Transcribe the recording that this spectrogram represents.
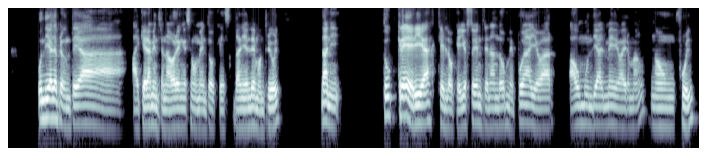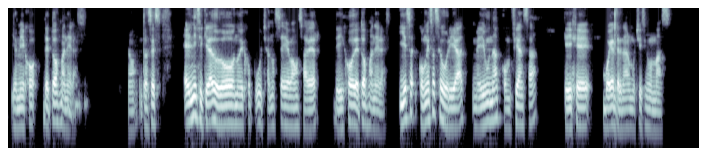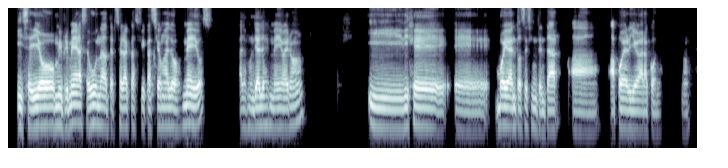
un día le pregunté a, al que era mi entrenador en ese momento, que es Daniel de Montreal, Dani, ¿tú creerías que lo que yo estoy entrenando me pueda llevar a un mundial medio Ironman, no un full? Y él me dijo, de todas maneras. Entonces, él ni siquiera dudó, no dijo, pucha, no sé, vamos a ver, dijo de todas maneras. Y esa, con esa seguridad me dio una confianza que dije, voy a entrenar muchísimo más. Y se dio mi primera, segunda, tercera clasificación a los medios, a los mundiales medio Ironman. Y dije, eh, voy a entonces intentar a, poder llegar a Kona. ¿no?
